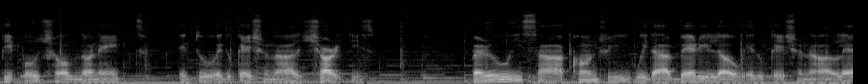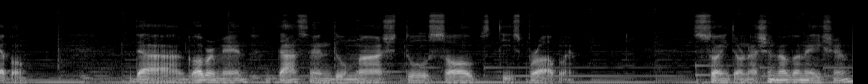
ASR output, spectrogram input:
people should donate uh, to educational charities. Peru is a country with a very low educational level. The government doesn't do much to solve this problem. So international donations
